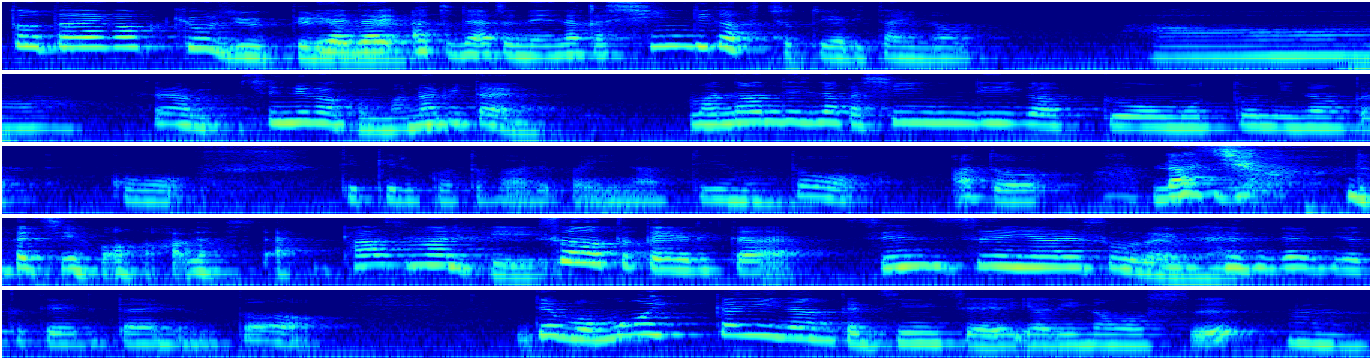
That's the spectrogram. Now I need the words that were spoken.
と大学教授言っていやるよね。だいあとねあとねなんか心理学ちょっとやりたいの。ああそれは心理学を学びたいの？学んでなんか心理学をもとになんかこうできることがあればいいなっていうのと、あとラジオ ラジオを話したいパーソナリティ？そうとかやりたい。全然やれそうだよね。ラジオとかやりたいのと。でももう一回なんか人生やり直すうん。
